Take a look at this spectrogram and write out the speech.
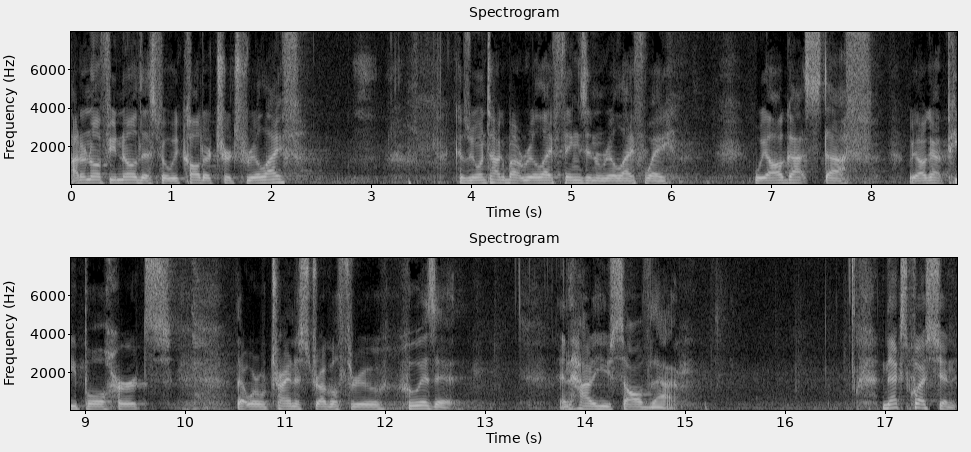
I don't know if you know this, but we called our church Real Life because we want to talk about real life things in a real life way. We all got stuff, we all got people, hurts that we're trying to struggle through. Who is it? And how do you solve that? Next question.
